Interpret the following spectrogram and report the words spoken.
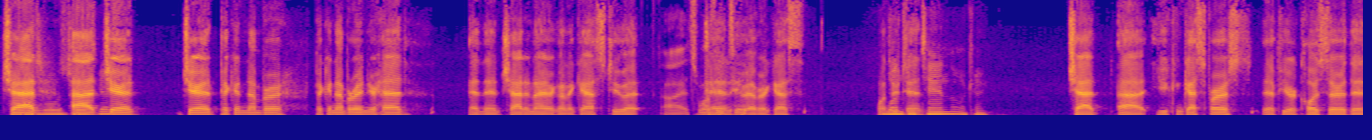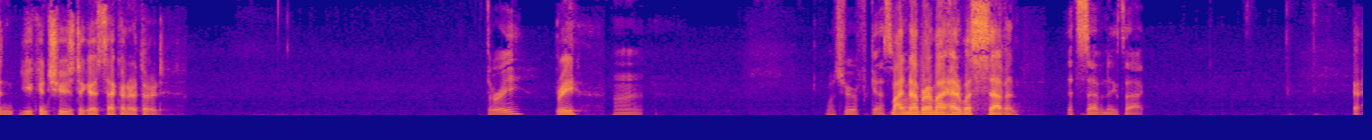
Chad, uh, Jared, Jared, pick a number, pick a number in your head, and then Chad and I are going to guess to it, All right. It's one and through whoever guess one, One through through ten. ten. Okay. Chad, uh, you can guess first. If you're closer, then you can choose to go second or third. Three. Three. All right. What's your guess? My Mark? number in my head was seven. It's seven exact. Okay.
